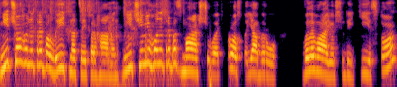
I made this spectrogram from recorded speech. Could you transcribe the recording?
Нічого не треба лить на цей пергамент, нічим його не треба змащувати. Просто я беру, виливаю сюди тісто.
